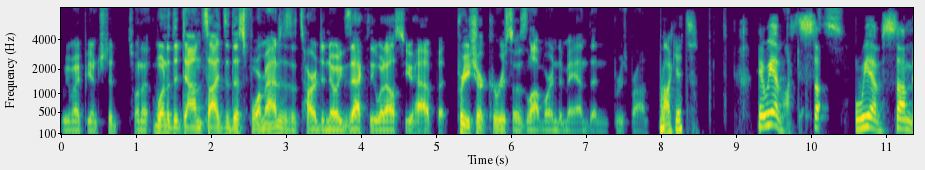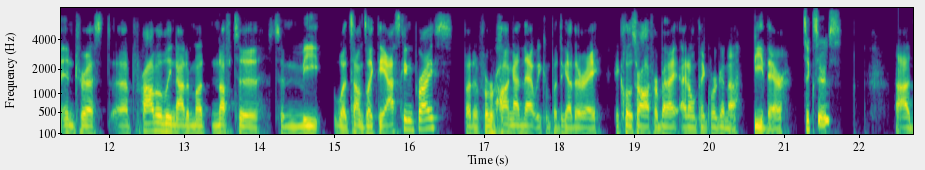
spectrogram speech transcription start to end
we might be interested. It's one of one of the downsides of this format is it's hard to know exactly what else you have. But pretty sure Caruso is a lot more in demand than Bruce Brown. Rockets? Yeah, we have Rockets. so, we have some interest. Uh, probably not emu- enough to to meet what sounds like the asking price. But if we're wrong on that, we can put together a, a closer offer. But I, I don't think we're gonna be there. Sixers? Uh,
